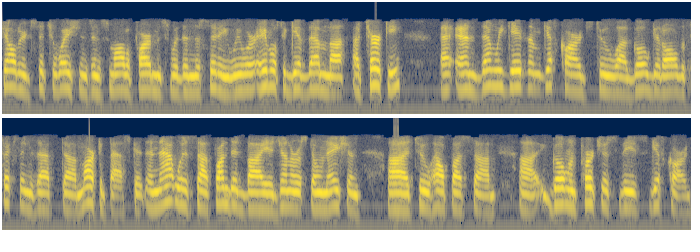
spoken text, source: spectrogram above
sheltered situations in small apartments within the city, we were able to give them uh, a turkey and then we gave them gift cards to uh, go get all the fixings at uh, Market Basket, and that was uh, funded by a generous donation uh, to help us um, uh, go and purchase these gift cards.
